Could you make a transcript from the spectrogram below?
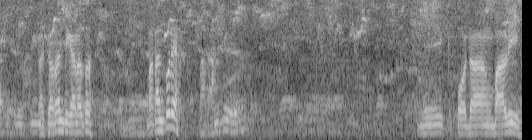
ratus ribu. Gacoran 300. Makan pur ya? Makan pur. Ini ke Podang Bali.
